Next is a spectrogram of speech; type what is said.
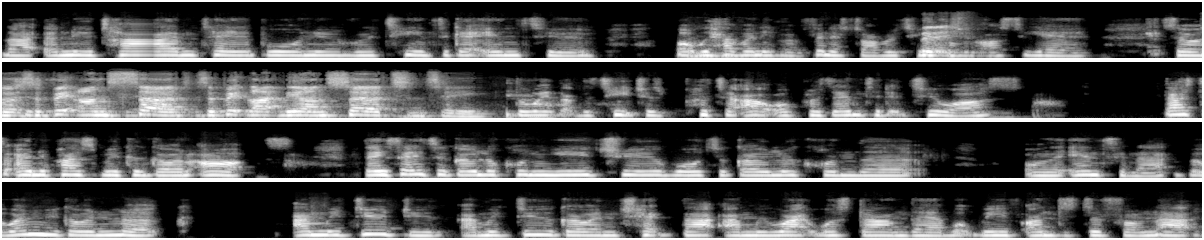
like a new timetable, a new routine to get into, but we Mhm. haven't even finished our routine from last year. So, So it's a bit uncertain. It's a bit like the uncertainty. The way that the teachers put it out or presented it to us, that's the only person we could go and ask. They say to go look on YouTube or to go look on the on the internet, but when we go and look, and we do do and we do go and check that and we write what's down there, what we've understood from that,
